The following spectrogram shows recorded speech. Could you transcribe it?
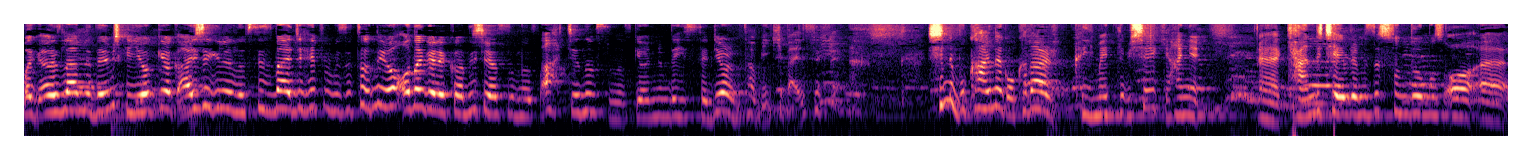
Bak Özlem de demiş ki yok yok Ayşegül Hanım siz bence hepimizi tanıyor ona göre konuşuyorsunuz. Ah canımsınız gönlümde hissediyorum tabii ki ben sizi. Şimdi bu kaynak o kadar kıymetli bir şey ki hani e, kendi çevremizde sunduğumuz o e,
